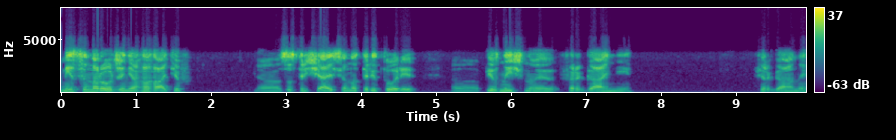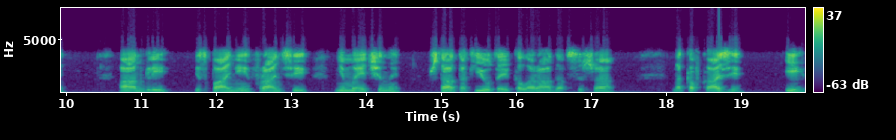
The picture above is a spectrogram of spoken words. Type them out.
Місце народження гагатів е, зустрічається на території е, Північної Ферганії, Фергани, Англії, Іспанії, Франції, Німеччини, в штатах Юта і Колорадо в США, на Кавказі і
